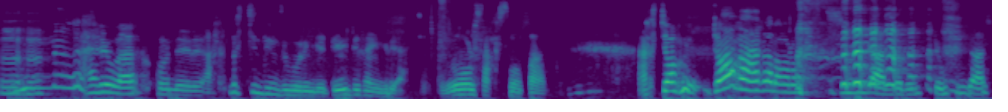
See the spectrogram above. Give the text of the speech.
хариу байхгүй нэр ах нар чинь тэн зүгээр ингээ дээлийнхаа ингрээ ачаа. Уурс авсуулаад. Ах жоох жоох агаар оруулчихсан ингээ алдаад үсэндээ ал.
